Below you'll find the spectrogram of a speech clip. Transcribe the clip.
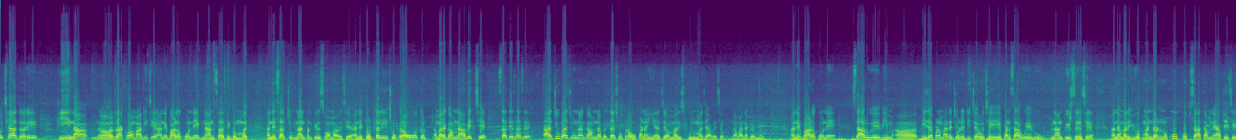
ઓછા દરે ફી ના રાખવામાં આવી છે અને બાળકોને જ્ઞાન સાથે ગમત અને સાચું જ્ઞાન પણ પીરસવામાં આવે છે. અને ટોટલી છોકરાઓ તો અમારા ગામના આવે જ છે. સાથે સાથે આજુબાજુના ગામના બધા છોકરાઓ પણ અહીંયા જ અમારી સ્કૂલમાં જ આવે છે, નવાના ઘરમાં જ. અને બાળકોને સારું એવી બીજા પણ મારે જોડે ટીચરો છે, એ પણ સારું એવું જ્ઞાન પીરસે છે. અને અમારા યુવક મંડળનો ખૂબ ખૂબ સાથ અમને આપે છે.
